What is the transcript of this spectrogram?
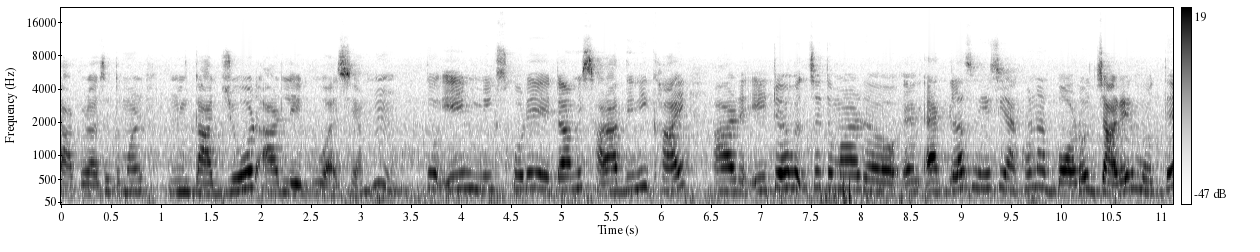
তারপর আছে তোমার গাজর আর লেবু আছে, হুম? তো এই মিক্স করে এটা আমি সারাদিনই খাই। আর এইটা হচ্ছে তোমার এক- এক গ্লাস নিয়েছি এখন আর বড় জারের মধ্যে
